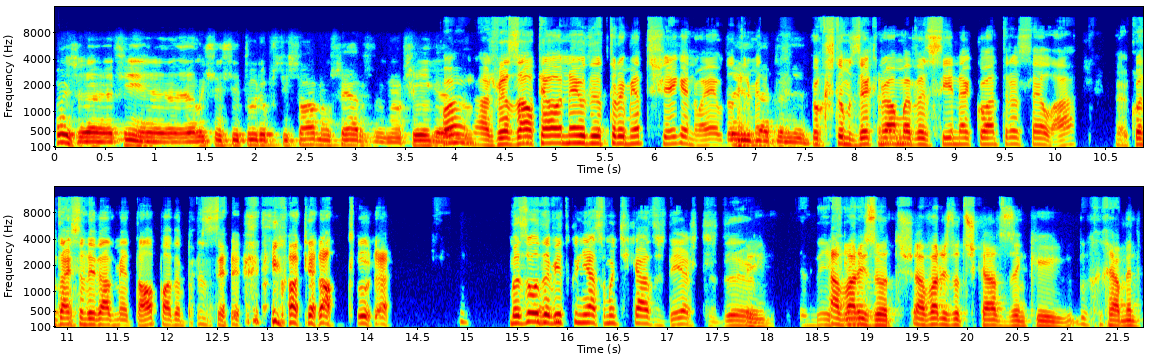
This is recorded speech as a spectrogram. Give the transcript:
Pois, assim, a licenciatura por si só não serve, não chega. Bom, às vezes até nem o doutoramento chega, não é? O doutoramento, Exatamente. eu costumo dizer que não é uma vacina contra, sei lá, contra a insanidade mental, pode aparecer em qualquer altura. Mas o David conhece muitos casos destes de, de há vários outros, há vários outros casos em que realmente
